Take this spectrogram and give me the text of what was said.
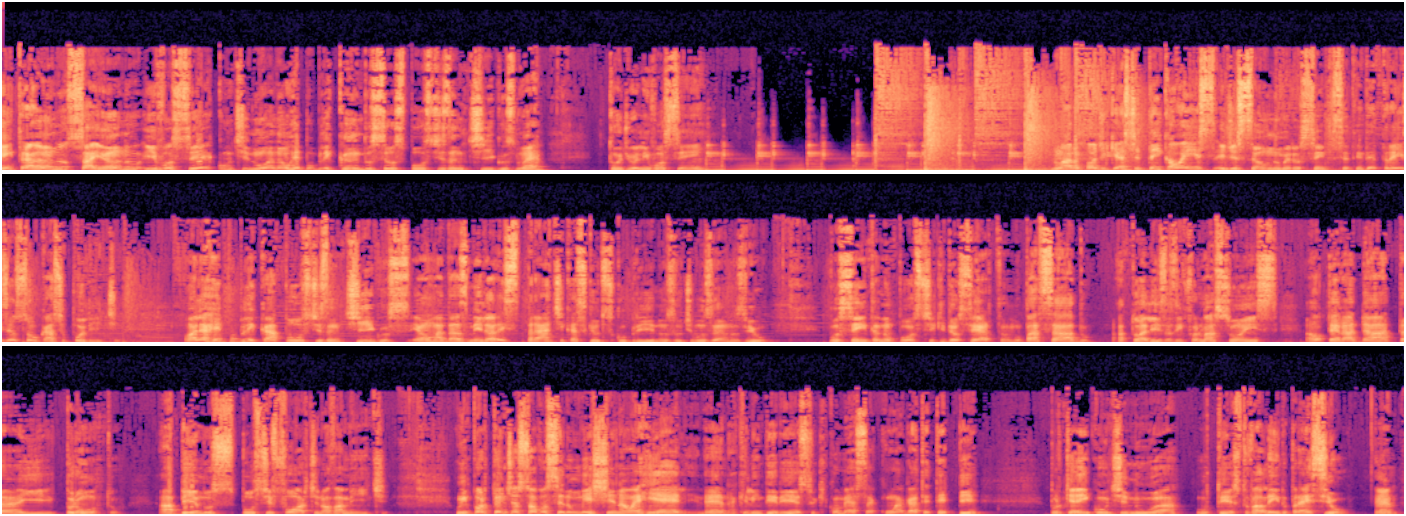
Entra ano, sai ano e você continua não republicando seus posts antigos, não é? Tô de olho em você, hein? No ar o podcast Takeaways, edição número 173, eu sou o Cássio Politi. Olha, republicar posts antigos é uma das melhores práticas que eu descobri nos últimos anos, viu? Você entra num post que deu certo no passado, atualiza as informações, altera a data e pronto abemos post forte novamente. O importante é só você não mexer na URL, né, naquele endereço que começa com HTTP, porque aí continua o texto valendo para SEO. Né?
